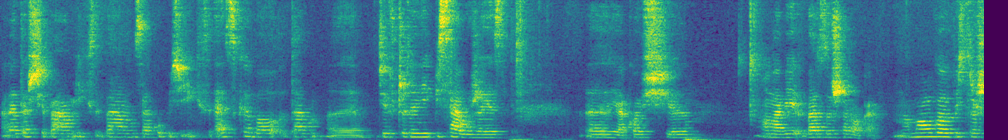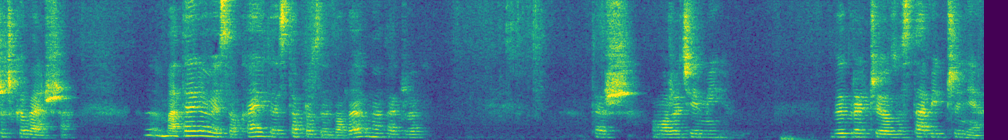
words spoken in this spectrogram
Ale też się bałam, X, bałam zakupić XS, bo tam y, dziewczyny nie pisały, że jest y, jakoś y, ona bardzo szeroka. No, mogła być troszeczkę węższa. Materiał jest ok, to jest 100% bawełna, także też pomożecie mi wybrać, czy ją zostawić, czy nie.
